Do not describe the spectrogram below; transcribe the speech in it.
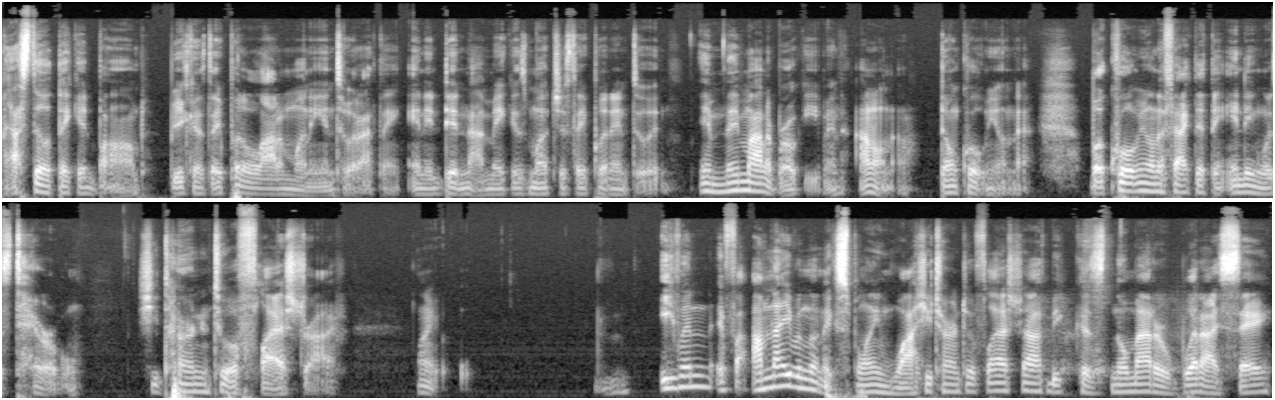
I still think it bombed because they put a lot of money into it, I think, and it did not make as much as they put into it. And they might have broke even. I don't know. Don't quote me on that. But quote me on the fact that the ending was terrible. She turned into a flash drive. Like even if I'm not even going to explain why she turned to a flash drive because no matter what I say,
